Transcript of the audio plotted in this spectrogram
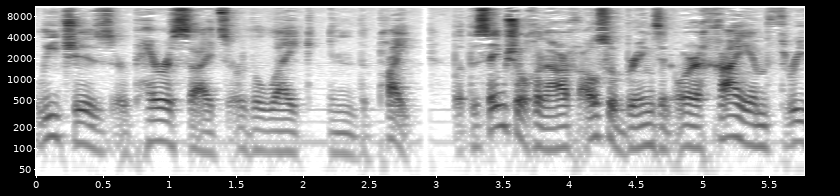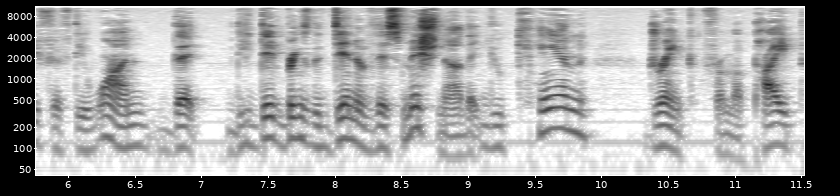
leeches or parasites or the like in the pipe. But the same Shulchan Aruch also brings in Orach Chaim 351 that he did brings the din of this Mishnah that you can drink from a pipe.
